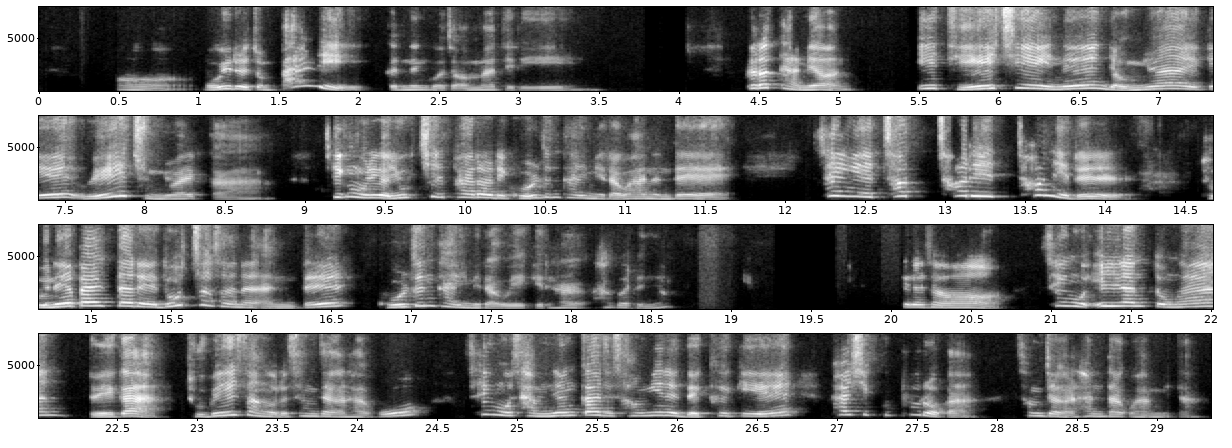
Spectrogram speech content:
어, 모유를 좀 빨리 끊는 거죠, 엄마들이. 그렇다면 이 DHA는 영유아에게 왜 중요할까? 지금 우리가 6, 7, 8월이 골든타임이라고 하는데 생애 첫 철이 천일을 두뇌 발달에 놓쳐서는 안 될 골든타임이라고 얘기를 하, 거든요 그래서 생후 1년 동안 뇌가 두 배 이상으로 성장을 하고 생후 3년까지 성인의 뇌 크기의 89%가 성장을 한다고 합니다.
